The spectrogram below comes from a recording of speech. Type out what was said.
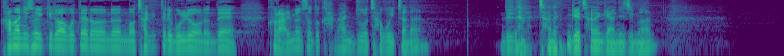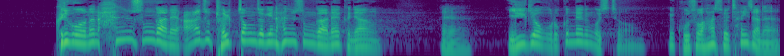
가만히 서 있기도 하고 때로는 뭐 자객들이 몰려오는데 그걸 알면서도 가만히 누워 자고 있잖아요. 근데 자는 게 자는 게 아니지만 그리고는 한순간에 아주 결정적인 한순간에 그냥 예, 일격으로 끝내는 것이죠. 고수와 하수의 차이잖아요.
